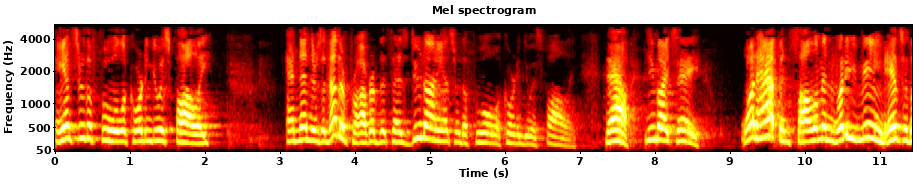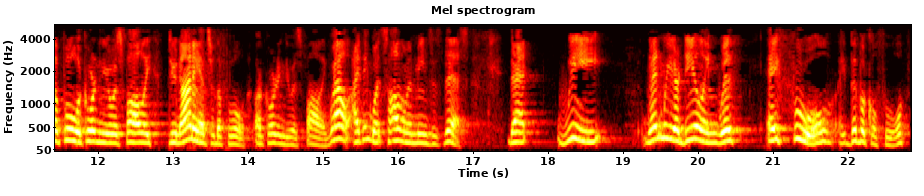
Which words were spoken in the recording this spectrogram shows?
Answer the fool according to his folly. And then there's another proverb that says, do not answer the fool according to his folly. Now, you might say, what happened, Solomon? What do you mean? Answer the fool according to his folly. Do not answer the fool according to his folly. Well, I think what Solomon means is this, that we, when we are dealing with a fool, a biblical fool,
